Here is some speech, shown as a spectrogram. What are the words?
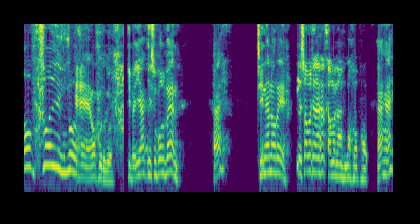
অপূর্ব। হ্যাঁ অপূর্ব। কি ভাইয়া কিছু বলবেন? হ্যাঁ? চিনেন ওরে? সমস্যা সামনে হ্যাঁ হ্যাঁ।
